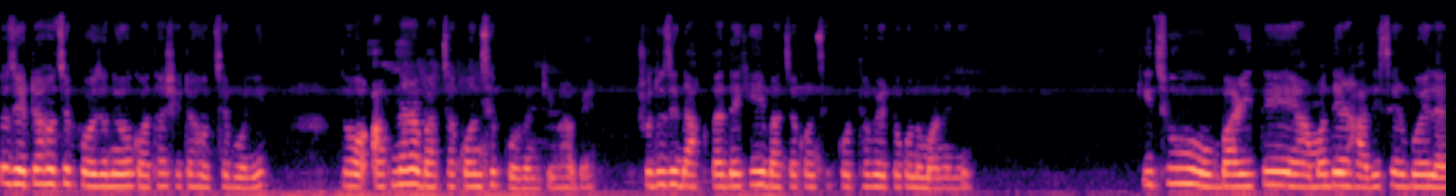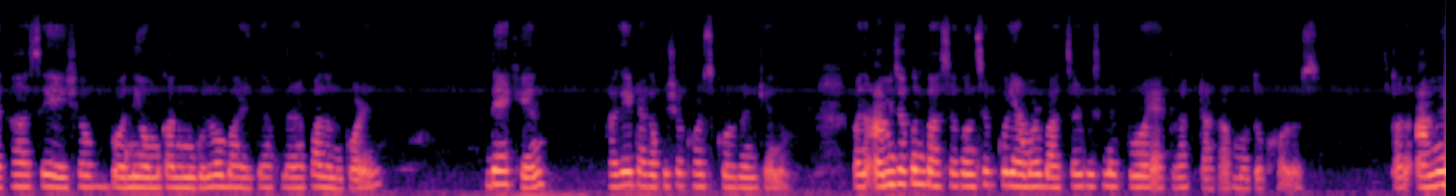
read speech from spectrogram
তো যেটা হচ্ছে প্রয়োজনীয় কথা সেটা হচ্ছে বলি, তো আপনারা বাচ্চা কনসেপ্ট করবেন কীভাবে? শুধু যে ডাক্তার দেখেই বাচ্চা কনসেপ্ট করতে হবে এর তো কোনো মানে নেই। কিছু বাড়িতে আমাদের হাদিসের বইয়ে লেখা আছে, এইসব নিয়মকানুনগুলো বাড়িতে আপনারা পালন করেন। দেখেন আগেই টাকা পয়সা খরচ করবেন কেন? মানে আমি যখন বাচ্চা কনসেপ্ট করি, আমার বাচ্চার পিছনে পুরো এক লাখ টাকার মতো খরচ। কারণ আমিও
